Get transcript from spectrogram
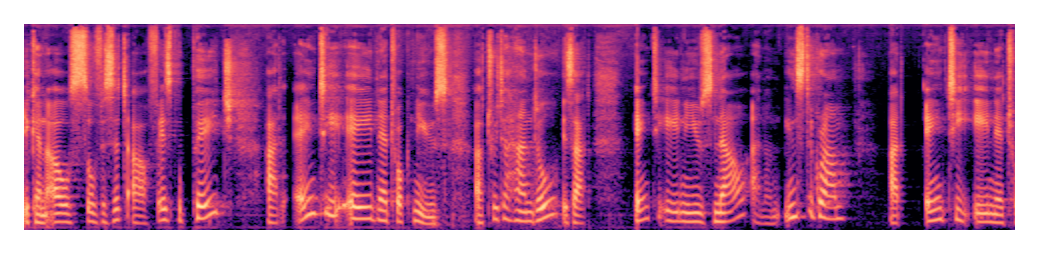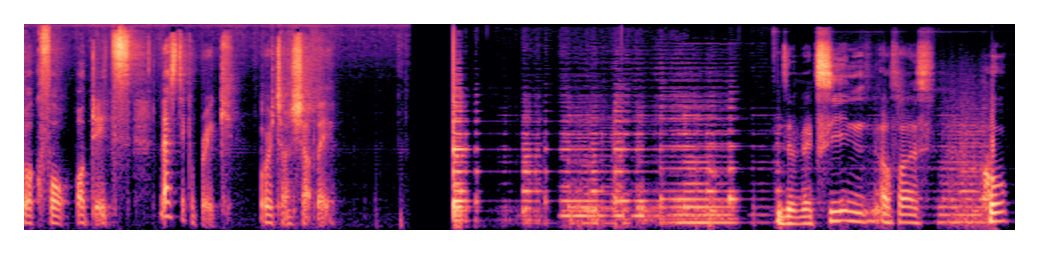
You can also visit our Facebook page at NTA Network News. Our Twitter handle is at NTA News Now and on Instagram at NTA Network for updates. Let's take a break. We'll return shortly. The vaccine offers hope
